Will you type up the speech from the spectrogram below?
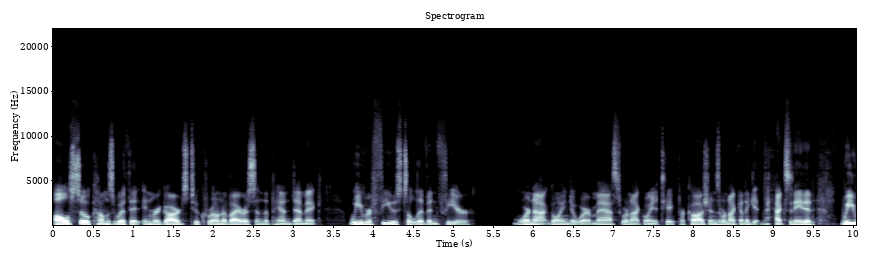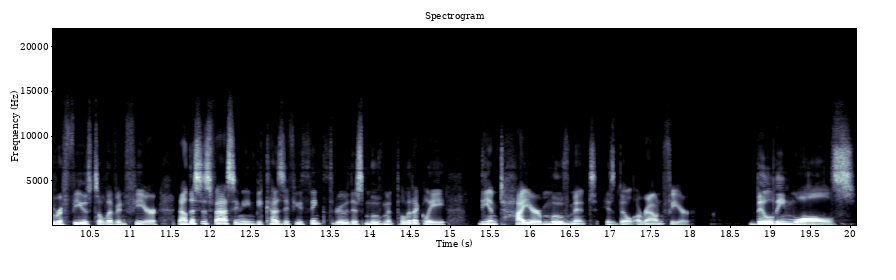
also comes with it in regards to coronavirus and the pandemic. We refuse to live in fear. We're not going to wear masks. We're not going to take precautions. We're not going to get vaccinated. We refuse to live in fear. Now, this is fascinating because if you think through this movement politically, the entire movement is built around fear, building walls,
